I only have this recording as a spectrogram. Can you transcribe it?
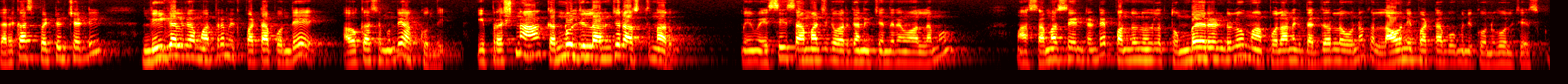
దరఖాస్తు పెట్టించండి. లీగల్గా మాత్రం మీకు పట్టా పొందే అవకాశం ఉంది హక్కు ఉంది. ఈ ప్రశ్న కర్నూలు జిల్లా నుంచి రాస్తున్నారు. మేము ఎస్సీ సామాజిక వర్గానికి చెందిన వాళ్ళము. మా సమస్య ఏంటంటే పంతొమ్మిది వందల తొంభై రెండులో మా పొలానికి దగ్గరలో ఉన్న ఒక లావణి పట్టా భూమిని కొనుగోలు చేసుకు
